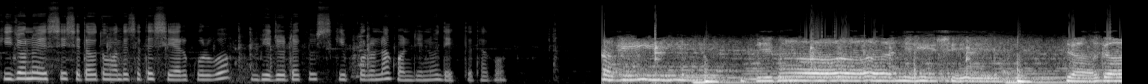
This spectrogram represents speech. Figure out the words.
কী জন্য এসছি সেটাও তোমাদের সাথে শেয়ার করব। ভিডিওটা কেউ স্কিপ করো না কন্টিনিউ দেখতে থাকো। লাগি দিবানিশি জাগা।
